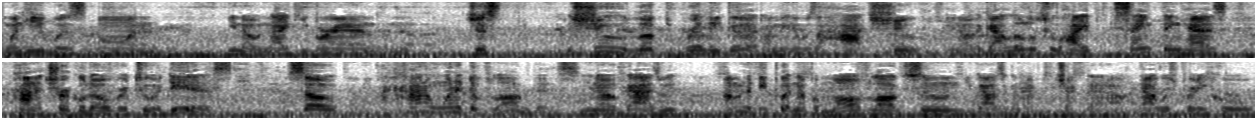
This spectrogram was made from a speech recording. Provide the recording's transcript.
when he was on, you know, Nike brand and just the shoe looked really good. I mean, it was a hot shoe. You know, it got a little too hyped. Same thing has kind of trickled over to Adidas. So I kind of wanted to vlog this. You know, guys, we I'm gonna be putting up a mall vlog soon. You guys are gonna have to check that out. That was pretty cool.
